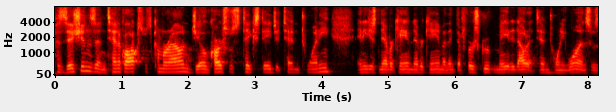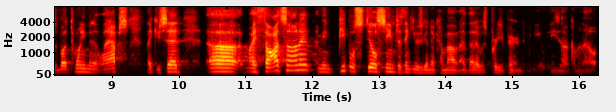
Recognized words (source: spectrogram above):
positions, and ten o'clock was to come around. Jalen Carter was to take stage at ten twenty, and he just never came, never came. I think the first group made it out at ten twenty one, so it was about twenty minute lapse, like you said. Uh, my thoughts on it. I mean, people still seem to think he was going to come out. I thought it was pretty apparent to me he's not coming out.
